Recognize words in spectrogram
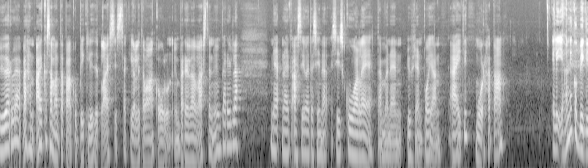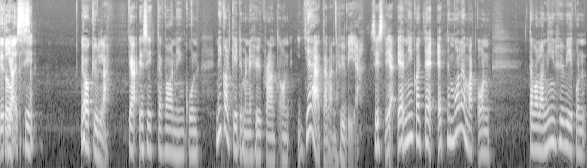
vyöryä. Vähän aika saman tapaa kuin Big Little Liesissakin oli tavallaan koulun ympärillä, lasten ympärillä ne, näitä asioita. Siinä siis kuolee tämmöinen yhden pojan äiti, murhataan. Eli ihan niin kuin Big Little Liesissa. Si- joo, kyllä. Ja, ja sitten vaan niin kuin, Nicole Kidman ja Hugh Grant on jäätävän hyviä. Siis, ja, ja niin kuin, että, ne, että ne molemmat on tavallaan niin hyviä kuin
